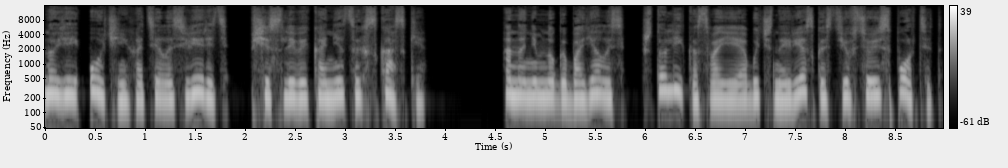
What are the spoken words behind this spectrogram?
но ей очень хотелось верить в счастливый конец их сказки. Она немного боялась, что Лика своей обычной резкостью все испортит.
